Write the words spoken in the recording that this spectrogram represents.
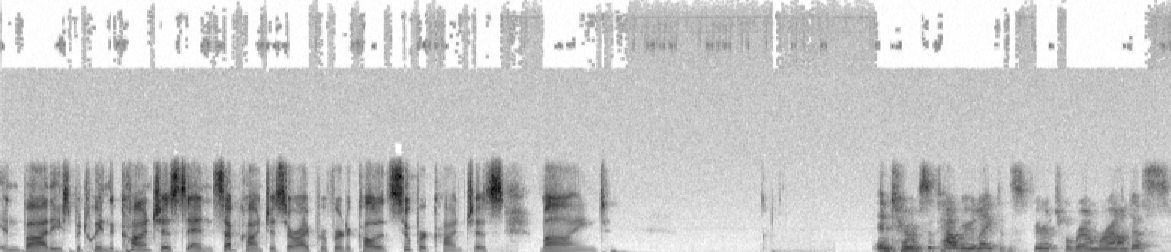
in bodies between the conscious and subconscious, or I prefer to call it superconscious mind? In terms of how we relate to the spiritual realm around us?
